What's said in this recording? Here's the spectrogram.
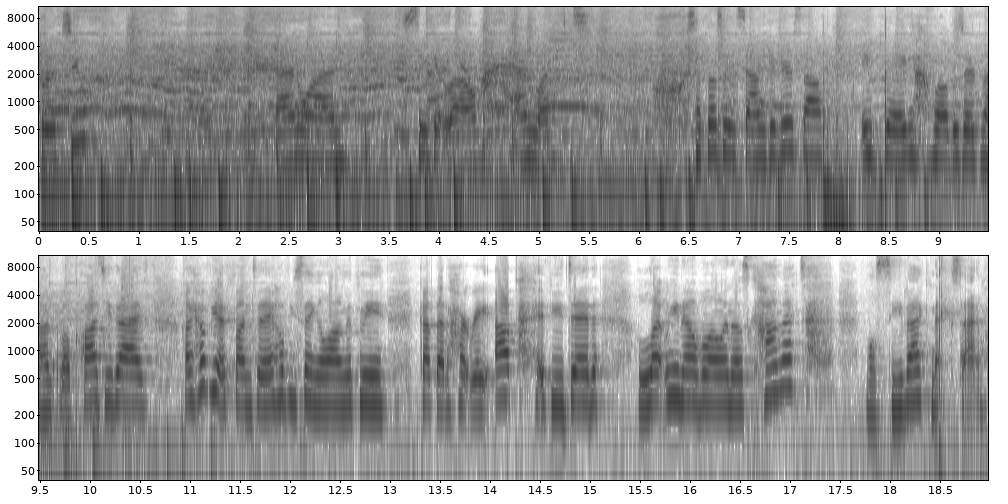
For two. And one. Sink it low and lift. Set those weights down. Give yourself a big, well-deserved round of applause, you guys. I hope you had fun today. I hope you sang along with me. Got that heart rate up. If you did, let me know below in those comments. We'll see you back next time.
